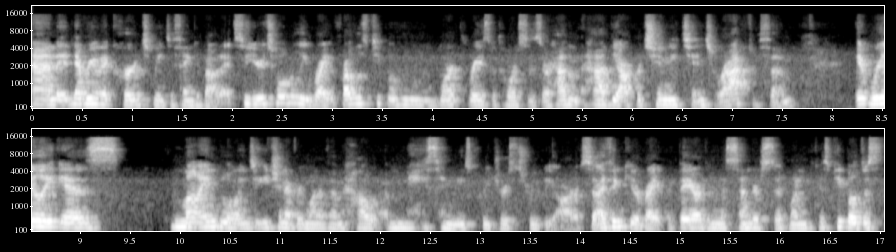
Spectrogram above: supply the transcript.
And it never even occurred to me to think about it. So you're totally right. For all those people who weren't raised with horses or haven't had the opportunity to interact with them, it really is mind blowing to each and every one of them how amazing these creatures truly are. So I think you're right that they are the misunderstood one because people just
